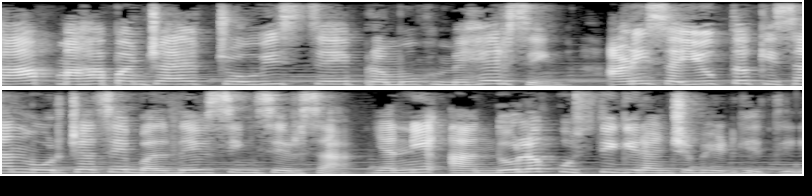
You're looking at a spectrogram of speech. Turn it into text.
खाप महापंचायत चोवीसचे प्रमुख मेहर सिंग आणि संयुक्त किसान मोर्चाचे बलदेव सिंग सिरसा यांनी आंदोलक कुस्तीगिरांची भेट घेतली.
